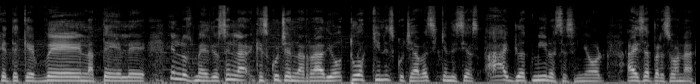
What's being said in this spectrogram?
gente que ve en la tele, en los medios, en la, que escucha en la radio. ¿Tú a quién escuchabas y quién decías, ah, yo admiro a ese señor, a esa persona?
